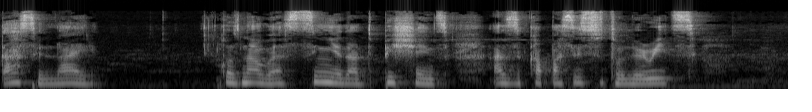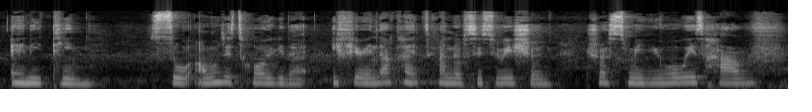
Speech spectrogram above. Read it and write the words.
That's a lie. Because now we're seeing that patience has the capacity to tolerate anything. So I want to tell you that if you're in that kind, kind of situation, trust me, you always have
